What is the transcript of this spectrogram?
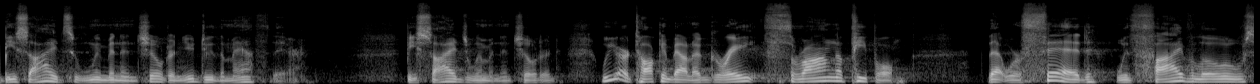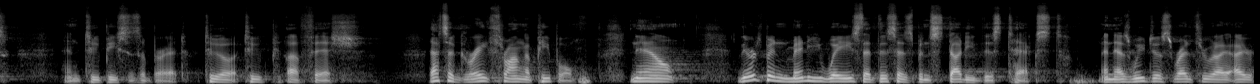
besides women and children. You do the math there besides women and children. We are talking about a great throng of people that were fed with five loaves and two pieces of bread, two, uh, two uh, fish. That's a great throng of people. Now, there's been many ways that this has been studied, this text. And as we just read through it, I,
